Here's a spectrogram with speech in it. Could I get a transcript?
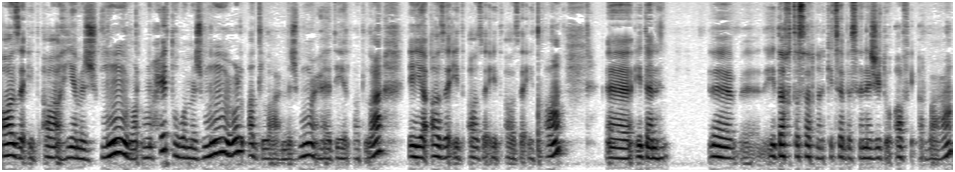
أ زائد أ هي مجموع المحيط هو مجموع الأضلاع مجموع هذه الأضلاع هي أ زائد أ زائد أ زائد أ آه إذا آه إذا اختصرنا الكتابة سنجد أ في أربعة.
